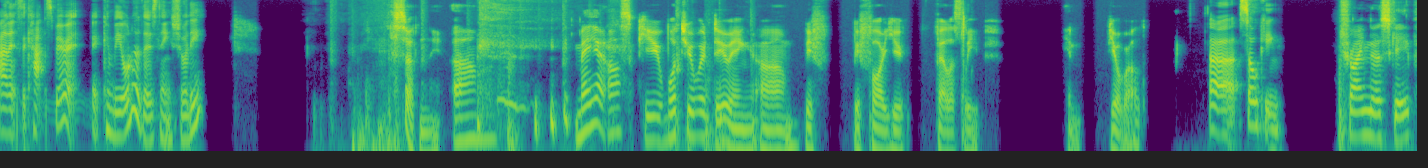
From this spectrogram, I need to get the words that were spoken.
And it's a cat spirit. It can be all of those things, surely. Certainly. Um, may I ask you what you were doing um bef- before you fell asleep in your world? Uh, sulking. Trying to escape.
